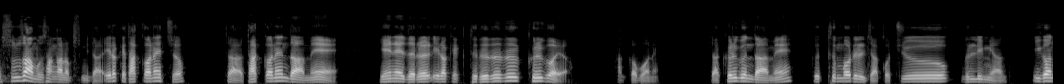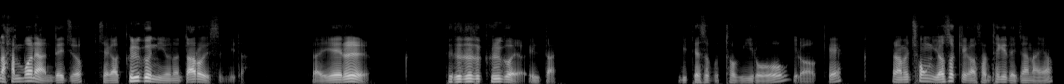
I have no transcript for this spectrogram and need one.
순서 아무 상관없습니다. 이렇게 다 꺼냈죠. 자, 다 꺼낸 다음에 얘네들을 이렇게 드르르르 긁어요. 한꺼번에. 자, 긁은 다음에 끄트머리를 잡고 쭉 늘리면 이건 한 번에 안 되죠. 제가 긁은 이유는 따로 있습니다. 자, 얘를 드르르르 긁어요. 일단. 밑에서부터 위로 이렇게. 그 다음에 총 6개가 선택이 되잖아요.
